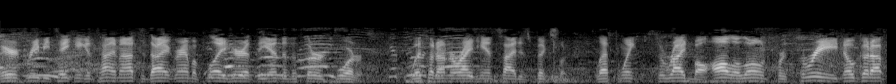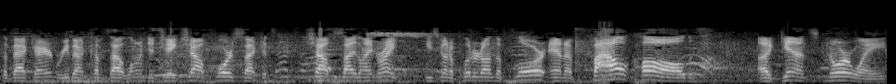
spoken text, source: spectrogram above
Eric Reeby taking a timeout to diagram a play here at the end of the third quarter. With it on the right hand side is Bixler. Left wing to Reidenbaugh. All alone for three. No good off the back iron. Rebound comes out long to Jake Schaub. Four seconds. Schaub sideline right. He's going to put it on the floor and a foul called against Norway.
